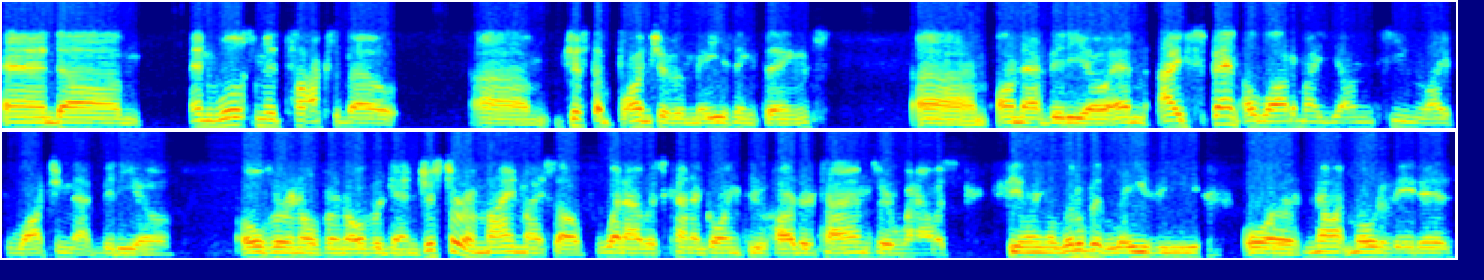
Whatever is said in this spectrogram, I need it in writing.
and um, and Will Smith talks about um, just a bunch of amazing things um, on that video. And I spent a lot of my young teen life watching that video over and over and over again, just to remind myself when I was kind of going through harder times or when I was feeling a little bit lazy or not motivated.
